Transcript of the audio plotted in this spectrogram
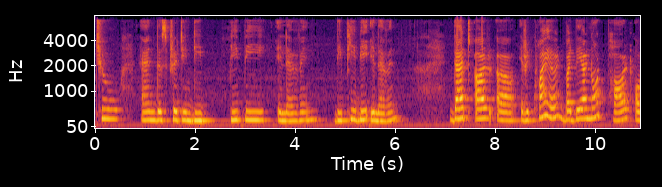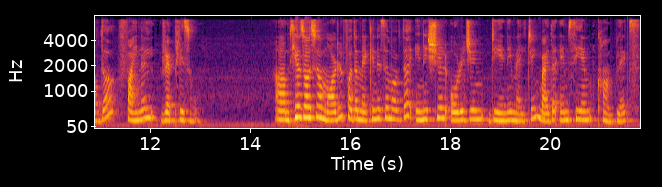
SLD2 and this protein DBP11, DPB11 that are uh, required but they are not part of the final replisome. Um, here's also a model for the mechanism of the initial origin DNA melting by the MCM complex,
